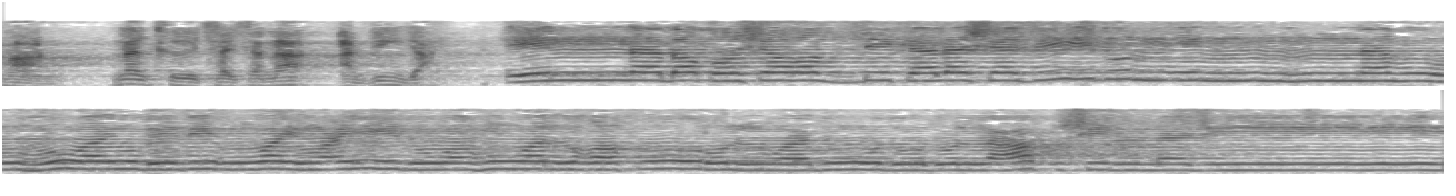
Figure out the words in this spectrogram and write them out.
ผ่าน นั่นคือชัยชนะอันยิ่งใหญ่ อินนบตชรับบิกลชดีดอินนหูฮุวยุบดิวยุอีดวะฮุวัลกฟูรุลวดูดดุลอัรชิลมจี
